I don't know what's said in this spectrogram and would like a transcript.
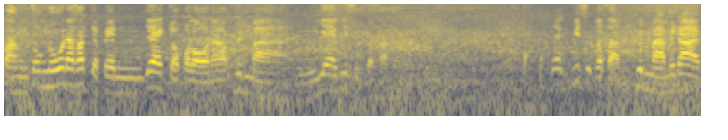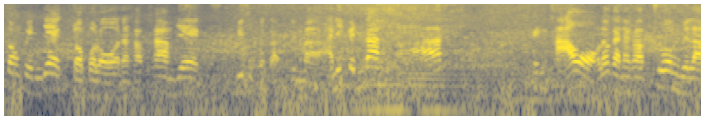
ฝั่งตรงนู้นนะครับ จะเป็นแยกจปรนะครับขึ้นมา หรือแยกวิสุทธิกษัตริย์แยกวิสุทธิกษัตริย์ขึ้นมาไม่ได้ต้องเป็นแยกจปรนะครับ ข้ามแยกวิสุทธิกษัตริย์ขึ้นมา อันนี้เป็นด้านขาเป็นขาออกแล้วกันนะครับ ช่วงเวลา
